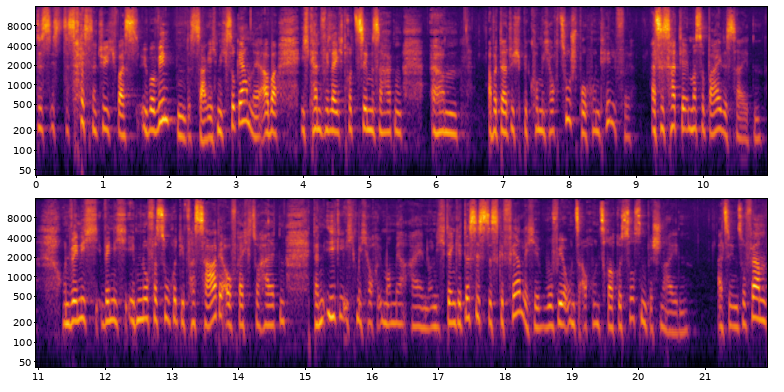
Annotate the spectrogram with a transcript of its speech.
das, ist, das heißt natürlich was überwinden, das sage ich nicht so gerne, aber ich kann vielleicht trotzdem sagen, ähm, aber dadurch bekomme ich auch Zuspruch und Hilfe. Also es hat ja immer so beide Seiten. Und wenn ich, wenn ich eben nur versuche, die Fassade aufrechtzuerhalten, dann igel ich mich auch immer mehr ein. Und ich denke, das ist das Gefährliche, wo wir uns auch unserer Ressourcen beschneiden. Also insofern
